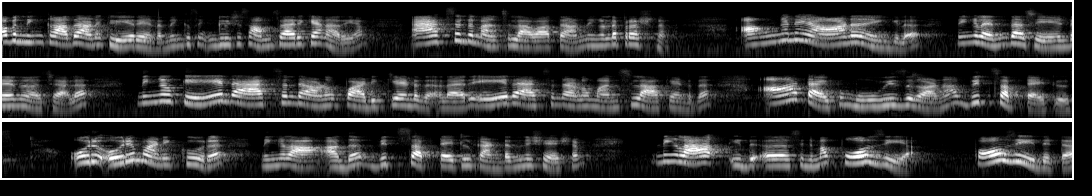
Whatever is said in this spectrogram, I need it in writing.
അപ്പം നിങ്ങൾക്ക് അതാണ് ക്ലിയർ ചെയ്യേണ്ടത്. നിങ്ങൾക്ക് ഇംഗ്ലീഷ് സംസാരിക്കാൻ അറിയാം. ആക്സെന്റ് മനസ്സിലാവാത്തതാണ് നിങ്ങളുടെ പ്രശ്നം. അങ്ങനെയാണ് എങ്കിൽ നിങ്ങൾ എന്താ ചെയ്യേണ്ടതെന്ന് വെച്ചാൽ നിങ്ങൾക്ക് ഏത് ആക്സെന്റ് ആണോ പഠിക്കേണ്ടത് അതായത് ഏത് ആക്സെന്റ് ആണോ മനസ്സിലാക്കേണ്ടത് ആ ടൈപ്പ് മൂവീസ് കാണുക വിത്ത് സബ് ടൈറ്റിൽസ് ഒരു ഒരു മണിക്കൂർ നിങ്ങൾ ആ അത് വിത്ത് സബ് ടൈറ്റിൽ കണ്ടതിന് ശേഷം നിങ്ങൾ ആ ഇത് സിനിമ പോസ് ചെയ്യുക. പോസ് ചെയ്തിട്ട്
